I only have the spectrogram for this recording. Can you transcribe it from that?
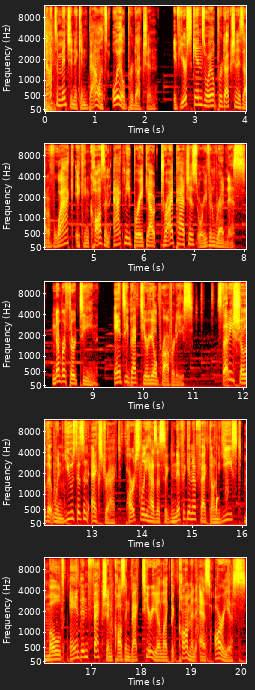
not to mention it can balance oil production. If your skin's oil production is out of whack, it can cause an acne breakout, dry patches, or even redness. Number 13. Antibacterial properties. Studies show that when used as an extract, parsley has a significant effect on yeast, mold, and infection-causing bacteria like the common S. aureus.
